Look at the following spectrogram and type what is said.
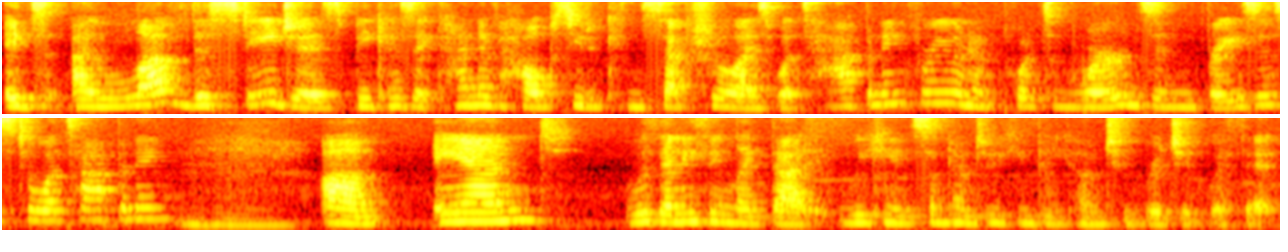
it's I love the stages because it kind of helps you to conceptualize what's happening for you and it puts words and phrases to what's happening. Mm-hmm. Um, and with anything like that, we can sometimes we can become too rigid with it.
